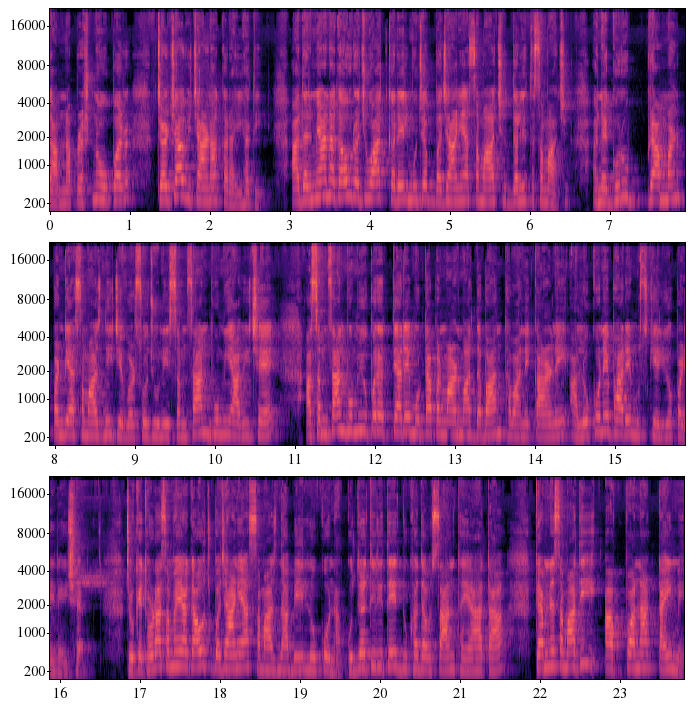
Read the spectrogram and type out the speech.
ગામના પ્રશ્નો ઉપર ચર્ચા વિચારણા કરાઈ હતી. આ દરમિયાન અગાઉ રજૂઆત કરેલ મુજબ બજાણિયા સમાજ, દલિત સમાજ અને ગુરુ બ્રાહ્મણ પંડ્યા સમાજની જે વર્ષો જૂની સ્મશાન ભૂમિ આવી છે, આ સ્મશાન ભૂમિ ઉપર અત્યારે મોટા પ્રમાણમાં દબાણ થવાને કારણે આ લોકોને ભારે મુશ્કેલીઓ પડી રહી છે. જોકે થોડા સમય અગાઉ જ બજાણ્યા સમાજના બે લોકોના કુદરતી રીતે દુઃખદ અવસાન થયા હતા. તેમને સમાધિ આપવાના ટાઈમે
